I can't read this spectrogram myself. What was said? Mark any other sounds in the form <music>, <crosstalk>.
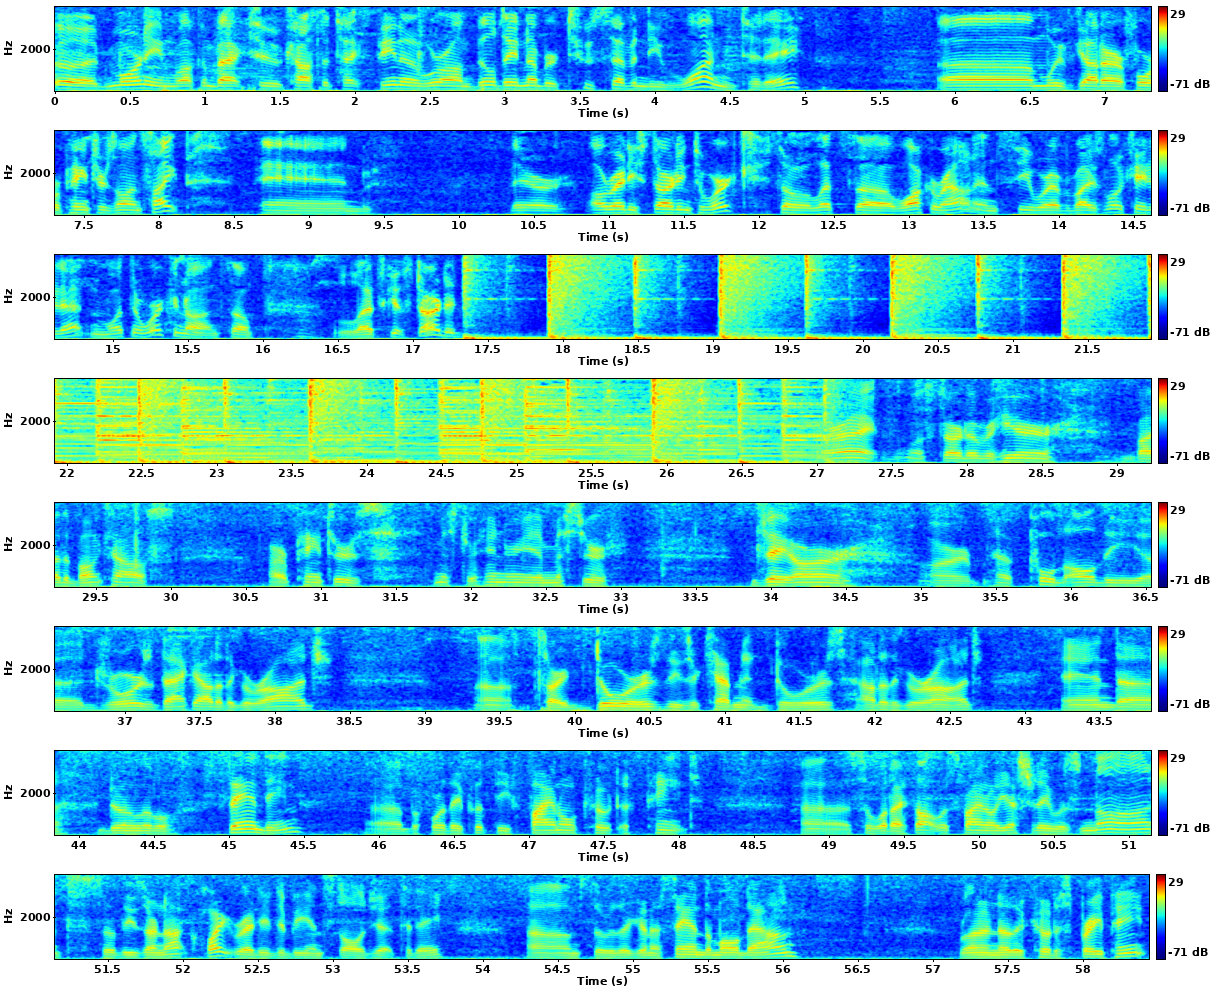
Good morning. Welcome back to Casa Tex Pina. We're on build day number 271 today. Um, we've got our four painters on site and they're already starting to work. So let's uh, walk around and see where everybody's located at and what they're working on. So let's get started. Start over here by the bunkhouse. Our painters, Mr. Henry and Mr. JR, are have pulled all the uh, drawers back out of the garage. Uh, sorry, doors. These are cabinet doors out of the garage, and uh, doing a little sanding uh, before they put the final coat of paint. Uh, so what I thought was final yesterday was not. So these are not quite ready to be installed yet today. Um, so they're going to sand them all down, run another coat of spray paint,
